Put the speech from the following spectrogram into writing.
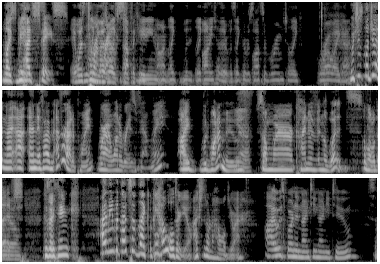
like we had space. it wasn't to like run you guys were like suffocating on like with, like on each other. It was like there was lots of room to like grow. I guess. which is legit. And I, uh, and if I'm ever at a point where I want to raise a family, I would want to move Yeah. somewhere kind of in the woods a little Yeah, bit ditto. because I think. I mean, but that said, like, okay, how old are you? I actually don't know how old you are. I was born in 1992, so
